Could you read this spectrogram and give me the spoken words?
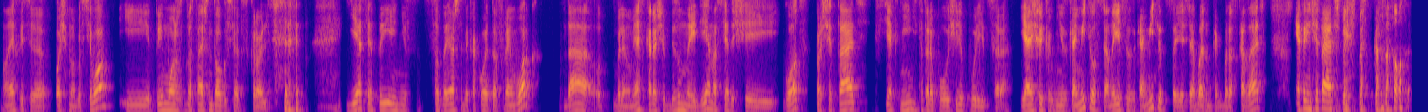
на Netflix очень много всего, и ты можешь достаточно долго все это скроллить. Если ты не создаешь себе какой-то фреймворк, да, вот, блин, у меня есть, короче, безумная идея на следующий год прочитать все книги, которые получили Пулитцера. Я еще как бы не закоммитился, но если закоммититься, если об этом как бы рассказать, это не считается, что я рассказал.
